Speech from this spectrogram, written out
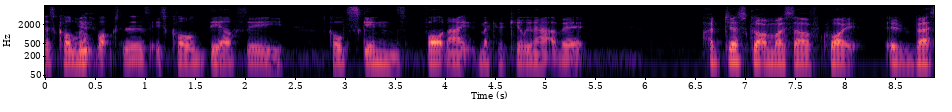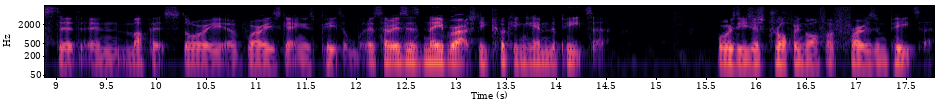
That's called loot boxes. It's called DLC. It's called skins. Fortnite is making a killing out of it. I've just gotten myself quite invested in Muppet's story of where he's getting his pizza. So is his neighbor actually cooking him the pizza? Or is he just dropping off a frozen pizza?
